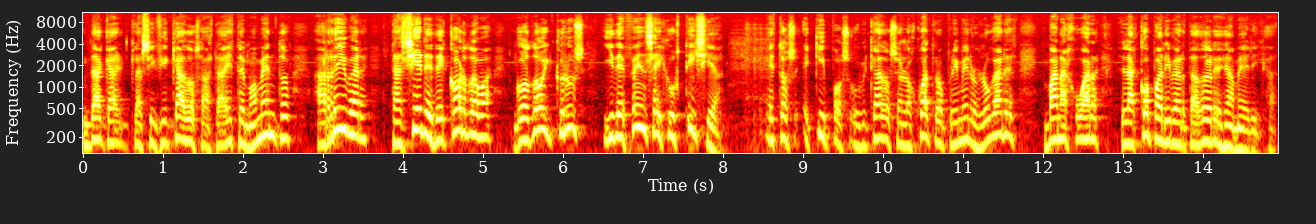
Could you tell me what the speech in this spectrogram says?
da clasificados hasta este momento a River, Talleres de Córdoba, Godoy Cruz y Defensa y Justicia. Estos equipos ubicados en los cuatro primeros lugares van a jugar la Copa Libertadores de América.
